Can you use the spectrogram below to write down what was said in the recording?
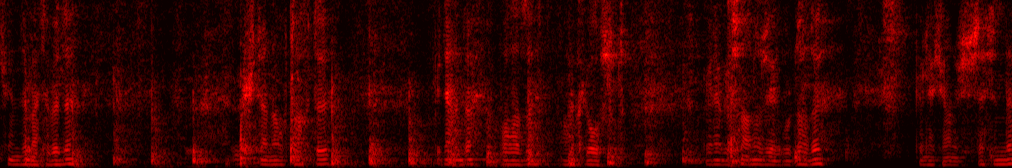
İkinci mərtəbədə 3 dənə otaqdır. Bir dənə də balaca arx yol üstü. Belə bir sanuzel buradadır. Pilləkənin üst hissəsində.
